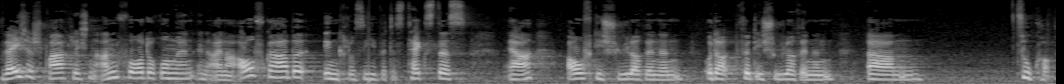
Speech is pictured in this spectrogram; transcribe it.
welche sprachlichen Anforderungen in einer Aufgabe inklusive des Textes ja, auf die Schülerinnen oder für die Schülerinnen ähm, zukommen.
